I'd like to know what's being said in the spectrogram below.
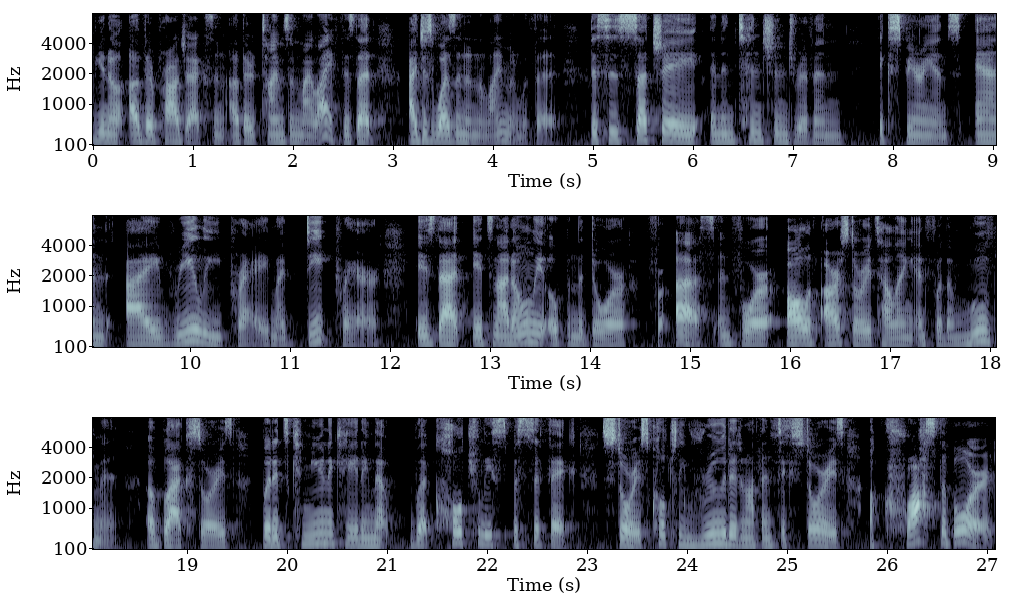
you know other projects and other times in my life is that I just wasn't in alignment with it. This is such a an intention driven experience and I really pray, my deep prayer is that it's not only opened the door for us and for all of our storytelling and for the movement of black stories, but it's communicating that, that culturally specific stories, culturally rooted and authentic stories across the board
